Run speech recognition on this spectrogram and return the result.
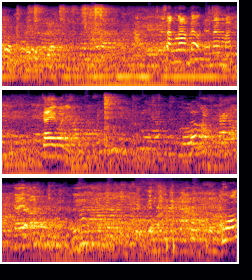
โอ้ไปดูสั่งน้ำแล้วเดี๋ยวน้ำมาไกลกว่านี่หมูไกลเนาะเฮ้ยงง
